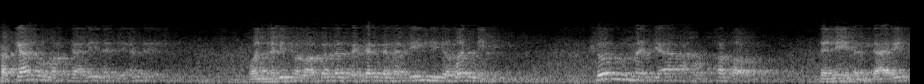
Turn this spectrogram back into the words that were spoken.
فكانوا مرتالين في أمره. والنبي صلى الله عليه وسلم تكلم فيه بظنه. ثم جاءه خبر تميم الداري.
